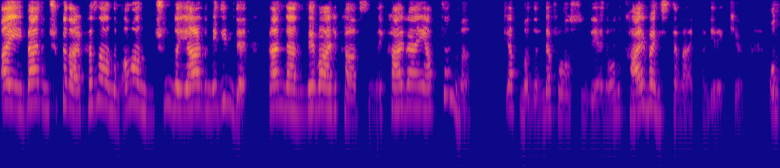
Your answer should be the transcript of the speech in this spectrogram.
ay ben şu kadar kazandım aman şunu da yardım edeyim de benden vebali kalksın. E, kalben yaptın mı? Yapmadın laf olsun diye. Yani onu kalben istemen gerekiyor. Onu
